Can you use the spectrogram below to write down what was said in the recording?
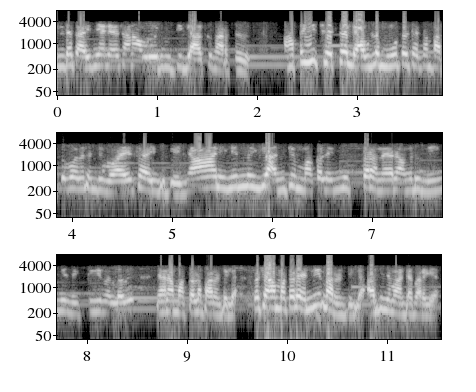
എന്റെ കഴിഞ്ഞതിന് ശേഷമാണ് അവൾ ഒരു കുറ്റി ഗ്യാസ് നിറച്ചത്. അപ്പൊ ഈ ചെക്കല്ലേ അവളുടെ മൂത്ത ചെക്കൻ പത്ത് പതിനഞ്ച് വയസ്സായി കുട്ടി ഞാൻ ഇന്ന് ഈ അഞ്ച് മക്കൾ ഇന്ന് ഇത്ര നേരം അങ്ങോട്ട് നീങ്ങി നിൽക്കി എന്നുള്ളത് ഞാൻ ആ മക്കളെ പറഞ്ഞിട്ടില്ല. പക്ഷെ ആ മക്കളെ എന്നെയും പറഞ്ഞിട്ടില്ല. അത് ഞാൻ വേണ്ട പറയാം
